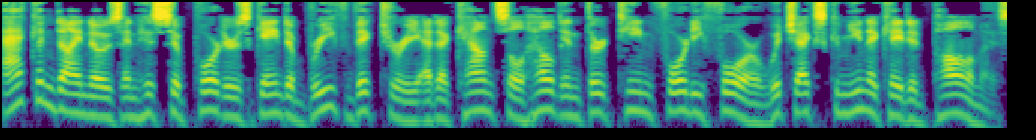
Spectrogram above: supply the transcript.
Akindynos and his supporters gained a brief victory at a council held in 1344 which excommunicated Palamas.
